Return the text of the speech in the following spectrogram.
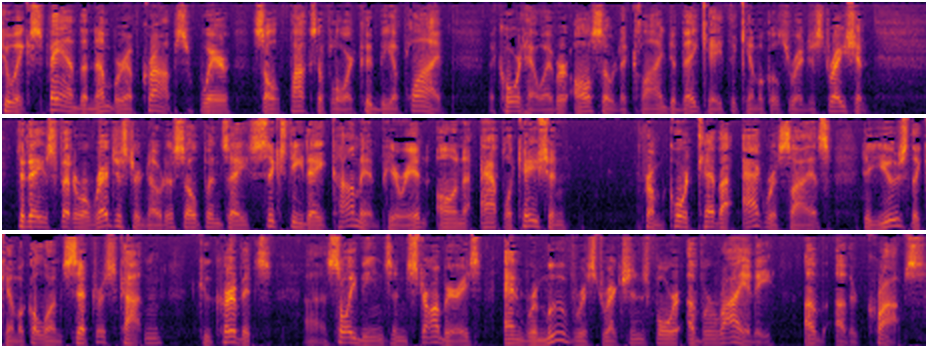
to expand the number of crops where sulfoxaflor could be applied. The court, however, also declined to vacate the chemical's registration. Today's Federal Register notice opens a 60-day comment period on application from Corteva Agriscience to use the chemical on citrus, cotton, cucurbits, uh, soybeans, and strawberries, and remove restrictions for a variety of other crops.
